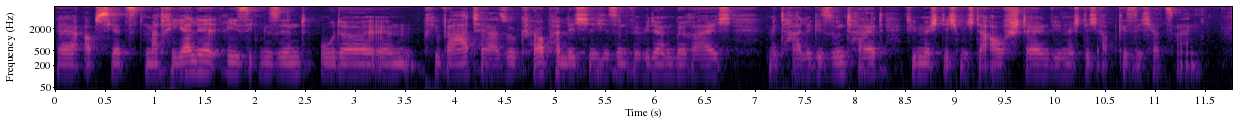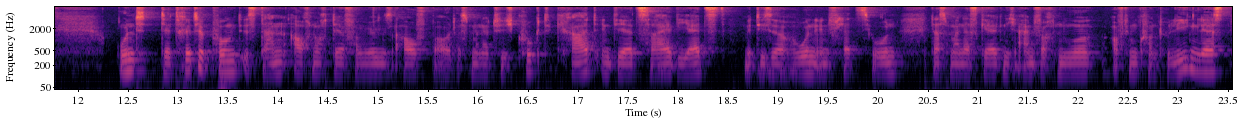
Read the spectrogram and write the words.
äh, ob es jetzt materielle Risiken sind oder ähm, private, also körperliche. Hier sind wir wieder im Bereich mentale Gesundheit. Wie möchte ich mich da aufstellen? Wie möchte ich abgesichert sein? Und der dritte Punkt ist dann auch noch der Vermögensaufbau, dass man natürlich guckt, gerade in der Zeit jetzt mit dieser hohen Inflation, dass man das Geld nicht einfach nur auf dem Konto liegen lässt,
